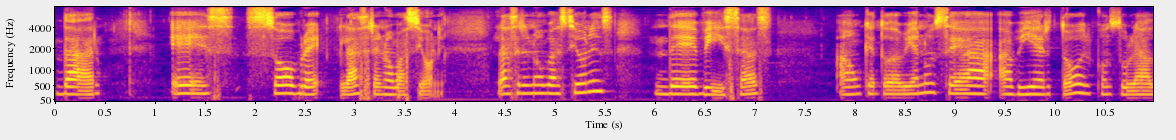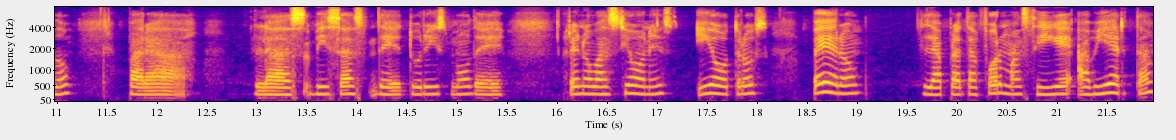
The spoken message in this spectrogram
dar es sobre las renovaciones. Las renovaciones de visas, aunque todavía no se ha abierto el consulado para las visas de turismo de renovaciones y otros, pero la plataforma sigue abierta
